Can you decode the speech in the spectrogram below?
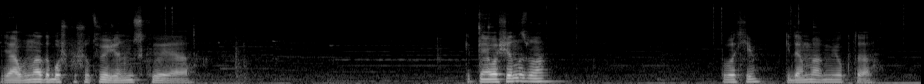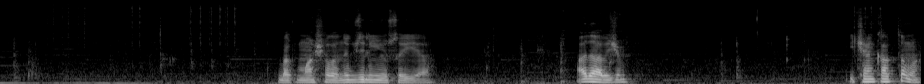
Ya bunlar da boş boş oturuyor canımı sıkıyor ya. Gitmeye başladınız mı lan? Dur bakayım. Giden var mı? Yok daha. Bak maşallah ne güzel iniyor sayı ya. Hadi abicim. İçen kalktı mı?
